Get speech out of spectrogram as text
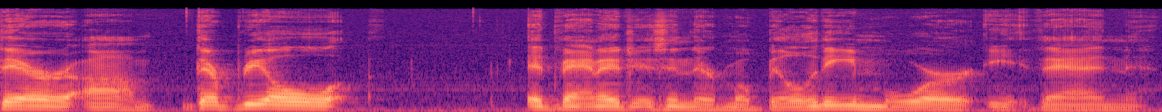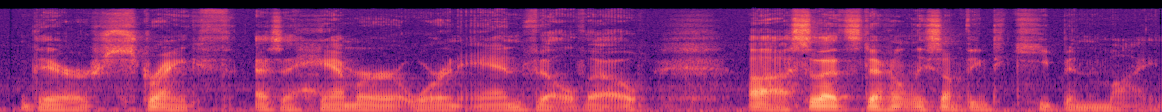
their um, their real advantage is in their mobility more than their strength as a hammer or an anvil, though. Uh, so that's definitely something to keep in mind.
